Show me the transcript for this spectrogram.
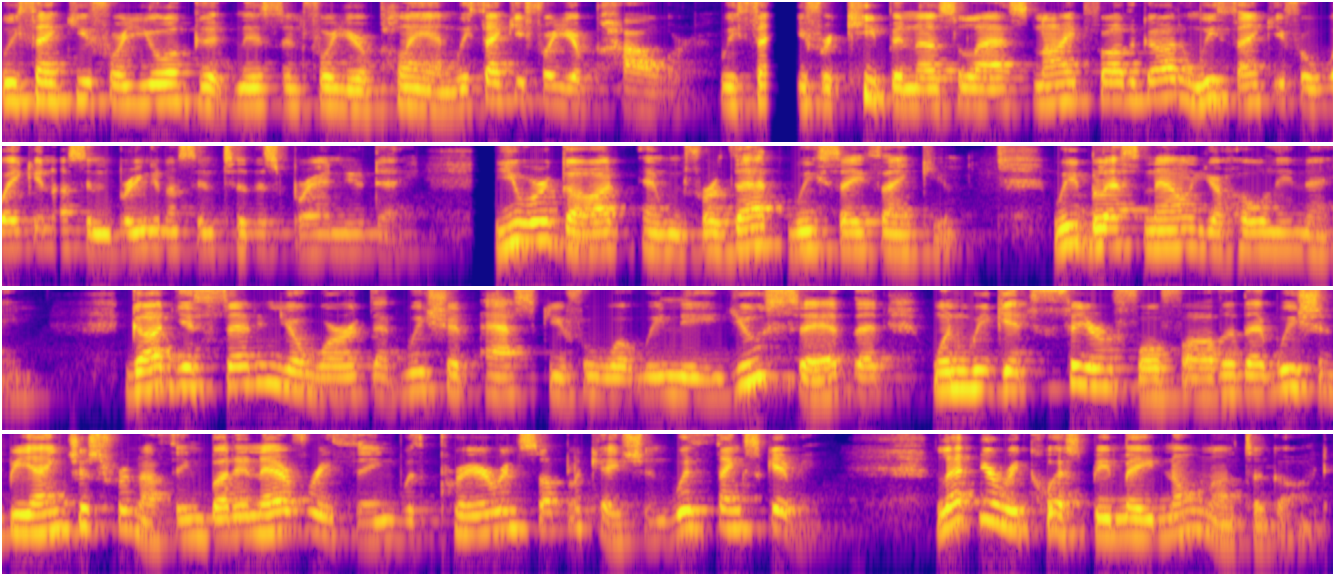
We thank you for your goodness and for your plan. We thank you for your power. We thank you for keeping us last night, Father God, and we thank you for waking us and bringing us into this brand new day. You are God, and for that we say thank you. We bless now your holy name. God, you said in your word that we should ask you for what we need. You said that when we get fearful, Father, that we should be anxious for nothing, but in everything with prayer and supplication, with thanksgiving. Let your request be made known unto God.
